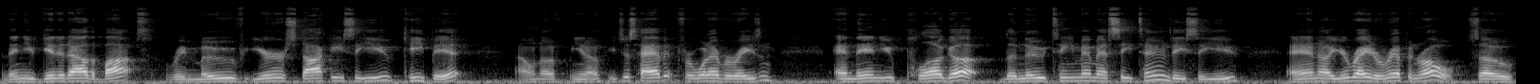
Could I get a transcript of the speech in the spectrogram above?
And then you get it out of the box, remove your stock ECU, keep it. I don't know if, you know, you just have it for whatever reason. And then you plug up the new Team MSC tuned ECU and uh, you're ready to rip and roll. So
